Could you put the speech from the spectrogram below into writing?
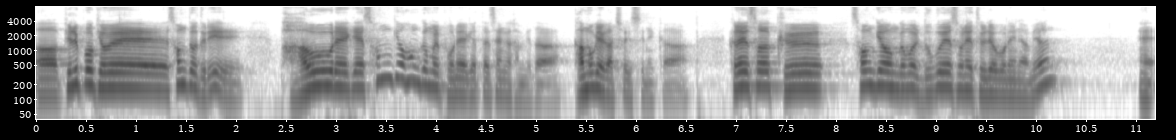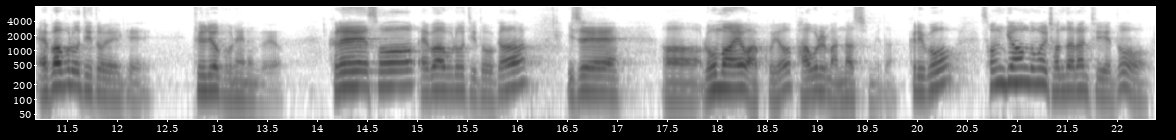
어, 빌립보 교회 성도들이 바울에게 선교 헌금을 보내야겠다 생각합니다. 감옥에 갇혀 있으니까. 그래서 그 선교 헌금을 누구의 손에 들려보내냐면 예, 에바브로디도에게 들려보내는 거예요. 그래서 에바브로디도가 이제 어, 로마에 왔고요. 바울을 만났습니다. 그리고 선교 헌금을 전달한 뒤에도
